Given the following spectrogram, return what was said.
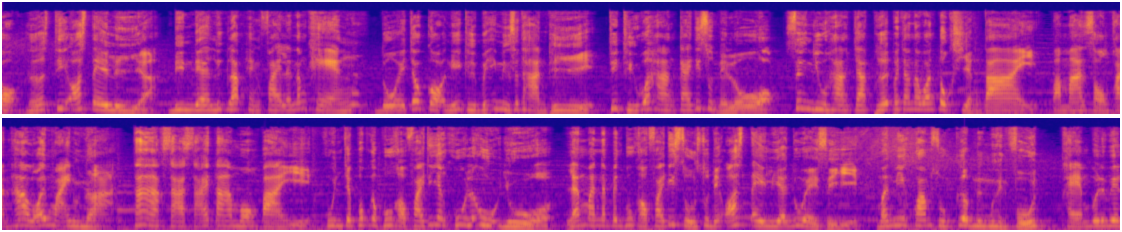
เกาะเฮิร์สที่ออสเตรเลีย ดินแดนลึกลับแห่งไฟและน้ำแข็ง โดยเจ้าเกาะนี้ถือเป็นอีกหนึ่งสถานที่ที่ถือว่าห่างไกลที่สุดในโลก ซึ่งอยู่ห่างจากเพิร์ธไปทางตะวันตกเฉียงใต้ ประมาณ 2,500 ไมล์นู่นน่ะถ้าหากสาสายตามองไป คุณจะพบกับภูเขาไฟที่ยังคู่และอุอยู่ และมันนั้นเป็นภูเขาไฟที่สูงสุดในออสเตรเลียด้วยสิ มันมีความสูงเกือบ 10,000 ฟุต แถมบริเวณ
